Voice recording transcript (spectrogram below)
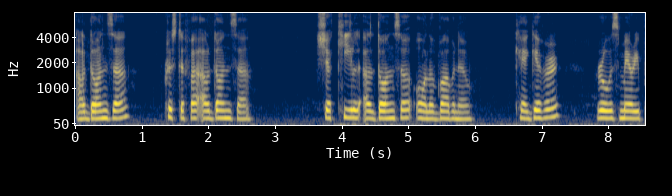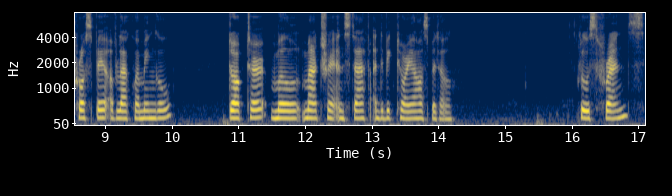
Aldonza, Christopher Aldonza, Shaquille Aldonza, all of Bobino. Caregiver Rosemary Prosper of La Laquamingo, Dr. Merle Matre and staff at the Victoria Hospital. Close friends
